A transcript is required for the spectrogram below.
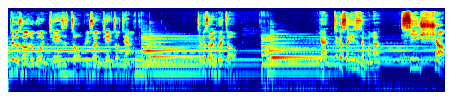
这个时候如果你今天是走，比如说你今天走这样，这个时候你会走，你看这个声音是什么呢？C sharp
